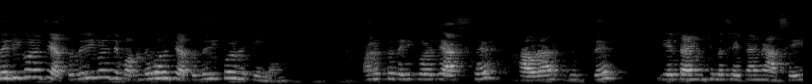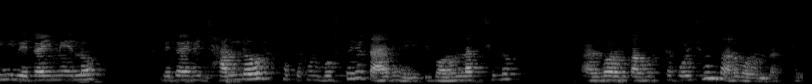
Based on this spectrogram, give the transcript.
দেরি করেছে, এত দেরি করেছে, বন্ধে করেছে, এত দেরি করবে কে জানে? অনেকটা দেরি করেছে আসতে, হাওড়া ঢুকতে। যে টাইম ছিল সেই টাইমে আসেইনি, বে টাইমে এলো। বে টাইমে ছাড়লো তখন বসে থেকে টায়ার্ড হয়ে গেছি। গরম লাগছিল, আর গরম কাপড়টা পরেছিলাম তো আরও গরম লাগছিল।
